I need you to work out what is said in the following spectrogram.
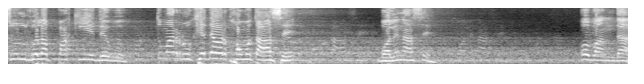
চুলগুলা পাকিয়ে দেব, তোমার রুখে দেওয়ার ক্ষমতা আছে? বলেন, আছে। ও বান্দা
